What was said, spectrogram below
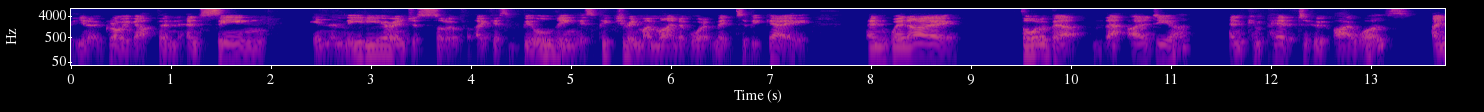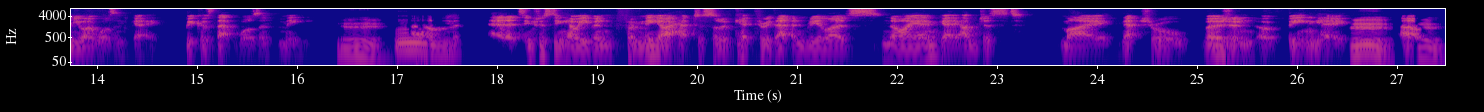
you know, growing up and, and seeing in the media and just sort of, I guess, building this picture in my mind of what it meant to be gay. And when I thought about that idea and compared it to who I was, I knew I wasn't gay because that wasn't me. Mm. Mm. Um, and it's interesting how even for me, I had to sort of get through that and realize, no, I am gay. I'm just my natural version of being gay. Mm. Um, Mm.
